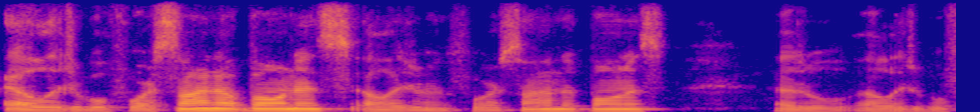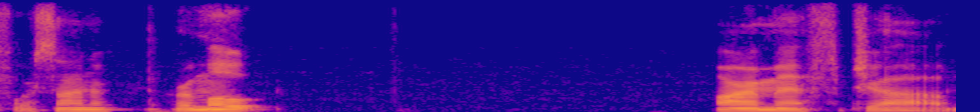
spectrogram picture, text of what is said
Eligible for a sign up bonus, eligible for a sign up bonus, eligible, for a sign up, remote RMF job.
